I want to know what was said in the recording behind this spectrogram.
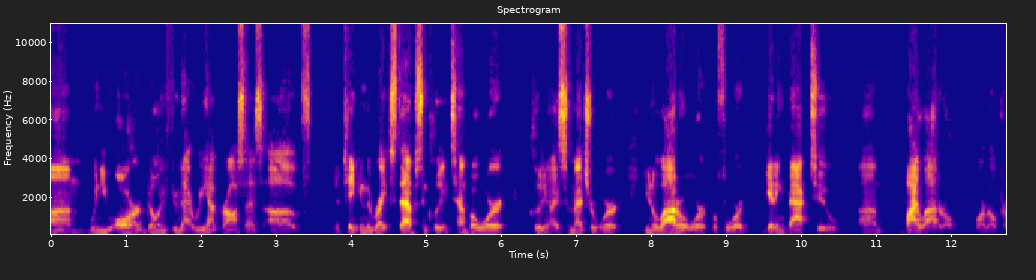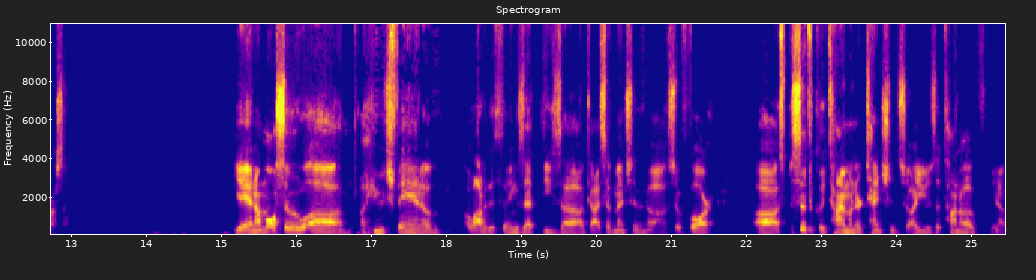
um, when you are going through that rehab process of you know, taking the right steps, including tempo work, including isometric work, unilateral work before getting back to um, bilateral barbell pressing. Yeah, and I'm also uh, a huge fan of a lot of the things that these uh, guys have mentioned uh, so far, uh, specifically time under tension. So I use a ton of you know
